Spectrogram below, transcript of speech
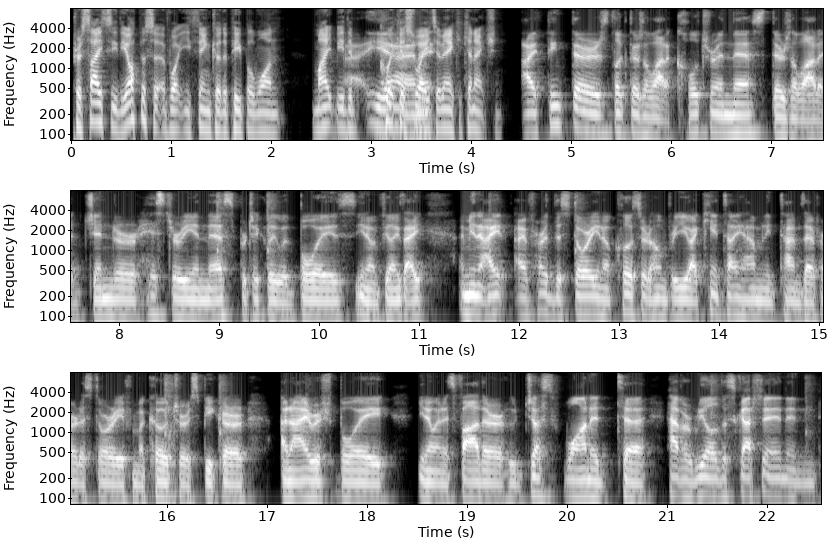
precisely the opposite of what you think other people want might be the uh, yeah, quickest way I, to make a connection. I think there's look, there's a lot of culture in this. There's a lot of gender history in this, particularly with boys, you know, feelings. I I mean, I I've heard the story, you know, closer to home for you. I can't tell you how many times I've heard a story from a coach or a speaker, an Irish boy, you know, and his father who just wanted to have a real discussion and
